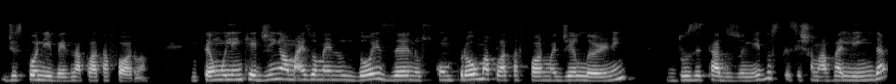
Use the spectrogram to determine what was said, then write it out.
disponíveis na plataforma. Então, o LinkedIn, há mais ou menos dois anos, comprou uma plataforma de e-learning dos Estados Unidos, que se chamava Linda,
